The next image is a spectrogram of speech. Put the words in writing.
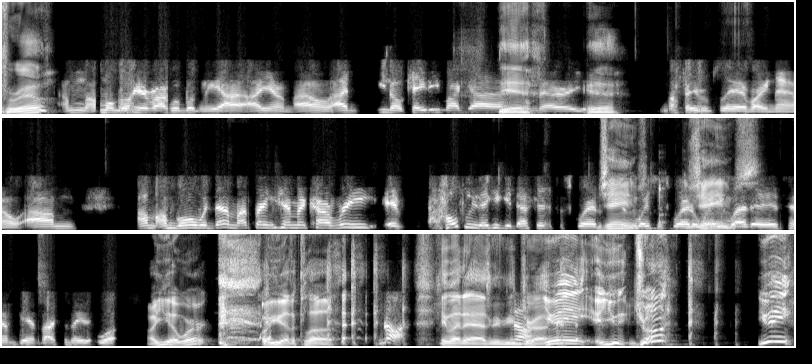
For real? I'm I'm gonna go ahead and rock with Brooklyn. Yeah, I, I am. I don't I you know, KD my guy Yeah. from the area. Yeah. My favorite player right now. Um I'm I'm going with them. I think him and Kyrie, if hopefully they can get that situation squared James. situation squared away, whether it's him getting vaccinated. What? are you at work or you at the club? No, He about to ask me if you No. drunk. You ain't are you drunk? You ain't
